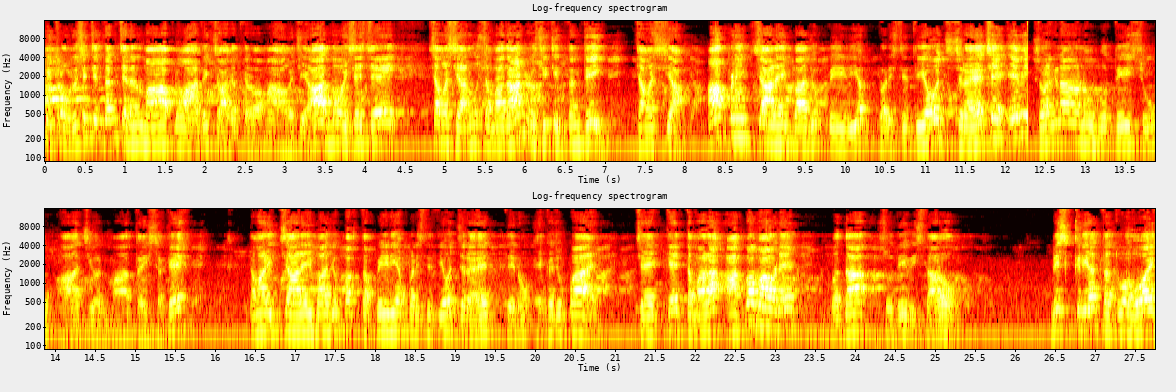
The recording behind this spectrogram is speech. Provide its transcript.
મિત્રો ઋષિ ચિંતન ચેનલમાં આપનું હાર્દિક સ્વાગત કરવામાં આવે છે. આજનો વિષય છે, સમસ્યાનું સમાધાન ઋષિ ચિંતનથી સમસ્યા, આપણી ચારે બાજુ પ્રિય પરિસ્થિતિઓ જ રહે છે. એવી સ્વર્ગના અનુભૂતિ શું આ જીવનમાં થઈ શકે? તમારી ચારે બાજુ ફક્ત પ્રિય પરિસ્થિતિઓ જ રહે તેનો એક જ ઉપાય. છે કે તમારા આત્મભાવને બધા સુધી વિસ્તારો. નિષ્ક્રિય તત્વ હોય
